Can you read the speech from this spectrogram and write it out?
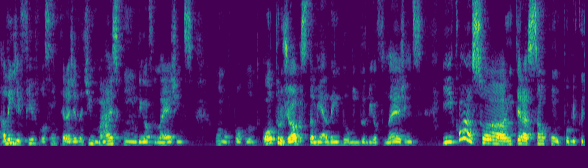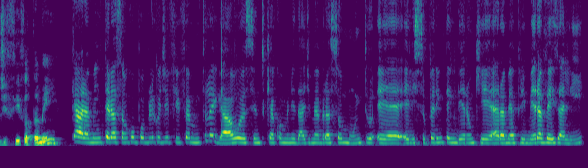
Além de FIFA, você interagindo demais com League of Legends, um pouco outros jogos também, além do, do League of Legends. E qual é a sua interação com o público de FIFA também? Cara, minha interação com o público de FIFA é muito legal. Eu sinto que a comunidade me abraçou muito. É, eles super entenderam que era a minha primeira vez ali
